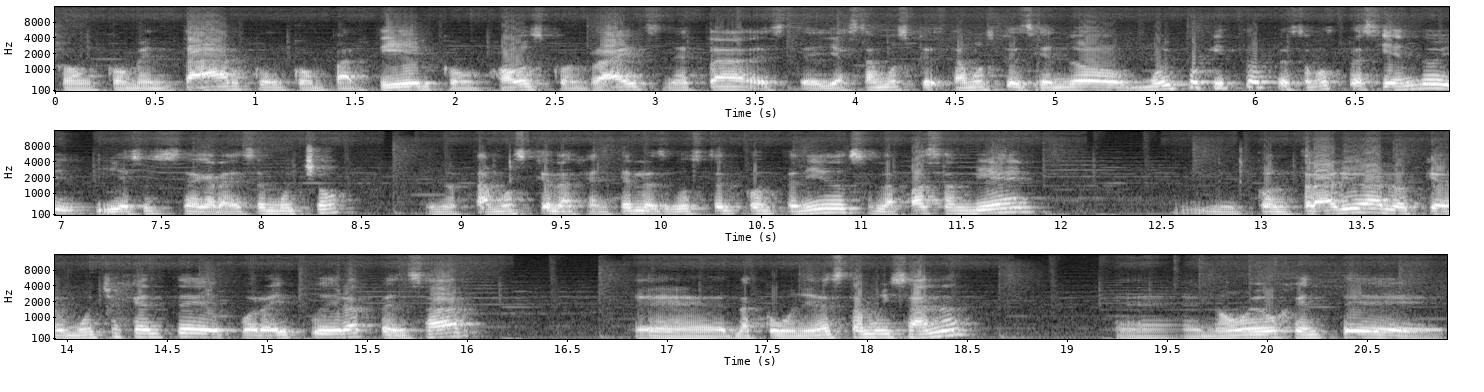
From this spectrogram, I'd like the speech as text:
con, comentar, con compartir, con hosts, con rights. Neta, este, ya estamos, estamos creciendo muy poquito, pero estamos creciendo y, y eso se agradece mucho. Y notamos que la gente les gusta el contenido, se la pasan bien. Contrario a lo que mucha gente por ahí pudiera pensar, eh, la comunidad está muy sana. Eh, no veo gente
